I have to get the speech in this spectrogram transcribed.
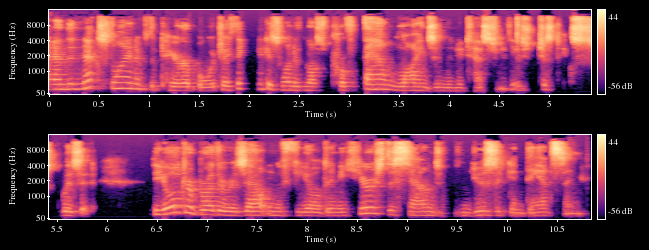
And the next line of the parable, which I think is one of the most profound lines in the New Testament, is just exquisite. The older brother is out in the field and he hears the sound of music and dancing.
